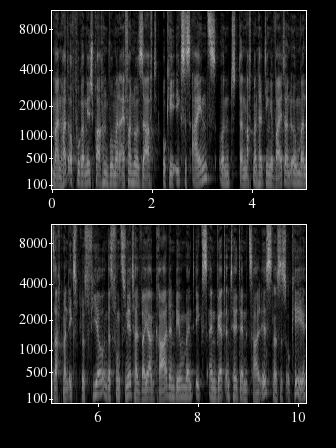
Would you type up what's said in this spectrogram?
Man hat auch Programmiersprachen, wo man einfach nur sagt, okay, x ist 1 und dann macht man halt Dinge weiter und irgendwann sagt man x plus 4 und das funktioniert halt, weil ja gerade in dem Moment x einen Wert enthält, der eine Zahl ist und das ist okay.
